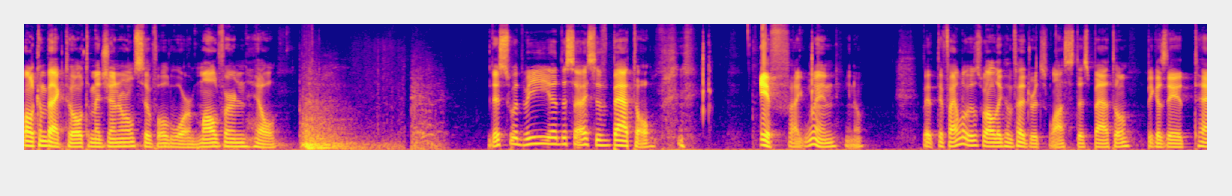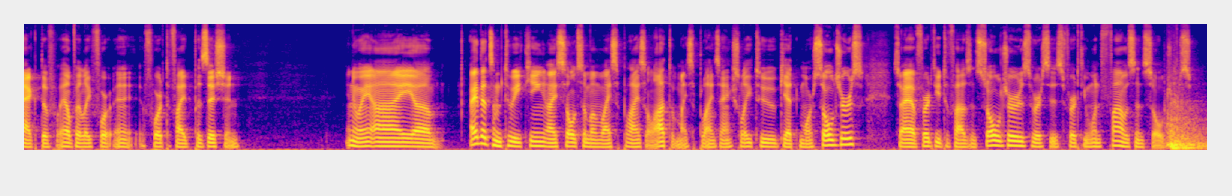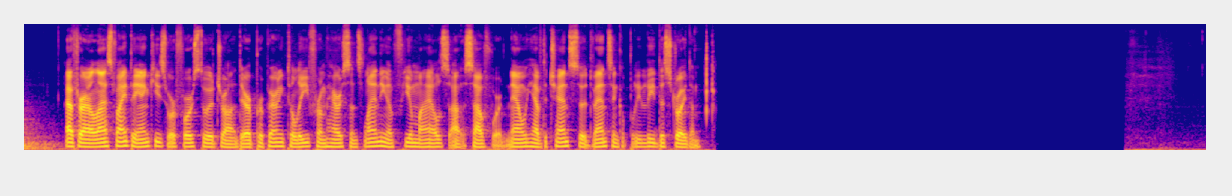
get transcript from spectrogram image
Welcome back to Ultimate General Civil War, Malvern Hill. This would be a decisive battle. if I win, you know. But if I lose, well, the Confederates lost this battle because they attacked the heavily for, uh, fortified position. Anyway, I uh, I did some tweaking. I sold some of my supplies, a lot of my supplies actually, to get more soldiers. So I have 32,000 soldiers versus 31,000 soldiers. After our last fight, the Yankees were forced to withdraw. They are preparing to leave from Harrison's Landing a few miles uh, southward. Now we have the chance to advance and completely destroy them.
